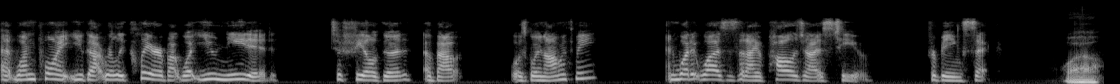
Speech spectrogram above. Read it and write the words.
at one point you got really clear about what you needed to feel good about what was going on with me. And what it was is that I apologized to you for being sick Wow.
